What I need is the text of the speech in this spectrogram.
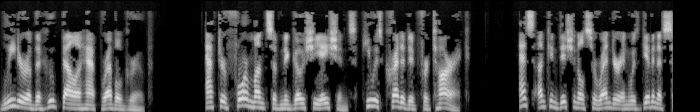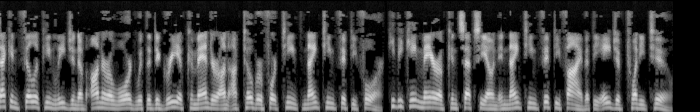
leader of the Hukbalahap rebel group. After four months of negotiations, he was credited for Taruc. S. unconditional surrender and was given a second Philippine Legion of Honor Award with the degree of commander on October 14, 1954. He became mayor of Concepcion in 1955 at the age of 22.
